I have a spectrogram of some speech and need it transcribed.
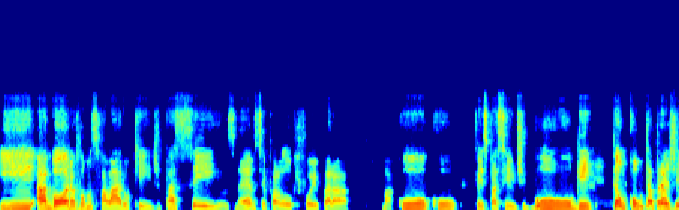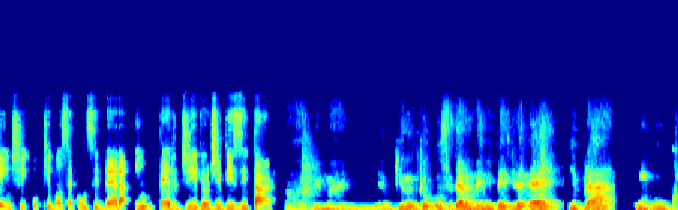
E agora vamos falar o quê? De passeios, né? Você falou que foi para Macuco, fez passeio de bug. Então, conta pra gente o que você considera imperdível de visitar. Ave Maria, o que, o que eu considero mesmo imperdível é ir para Cumbuco,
